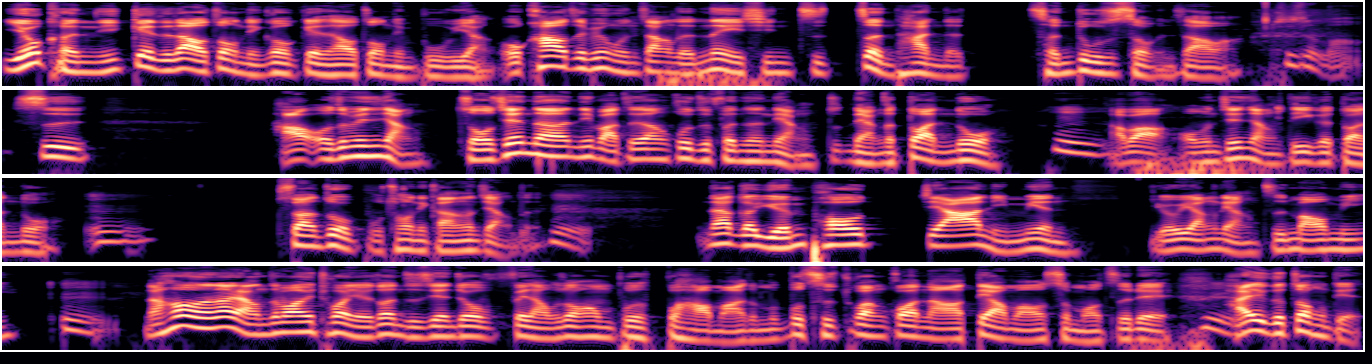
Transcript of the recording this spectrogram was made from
也有可能你 get 到重点跟我 get 到重点不一样。我看到这篇文章的内心之震撼的程度是什么，你知道吗？是什么？是好，我这边讲。首先呢，你把这段故事分成两两个段落，嗯，好不好？我们今天讲第一个段落，嗯，算做补充你刚刚讲的，嗯，那个原 po 家里面有养两只猫咪。嗯，然后呢，那两只猫咪突然有一段时间就非常状况不不好嘛，怎么不吃罐罐啊，掉毛什么之类。嗯、还有一个重点，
